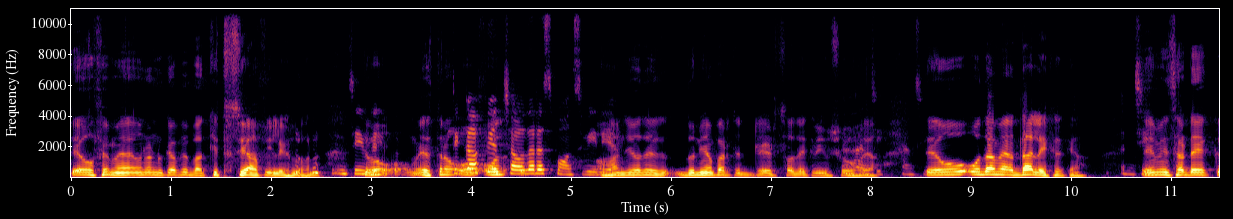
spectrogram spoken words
ਤੇ ਉਹ ਫਿਰ ਮੈਂ ਉਹਨਾਂ ਨੂੰ ਕਿਹਾ ਵੀ ਬਾਕੀ ਤੁਸੀਂ ਆਪ ਹੀ ਲਿਖ ਲਓ ਨਾ। ਤੇ ਉਹ ਇਸ ਤਰ੍ਹਾਂ ਉਹ- ਕਾਫੀ ਅੱਛਾ ਉਹਦਾ ਰਿਸਪੌਂਸ ਵੀ ਰਿਹਾ। ਹਾਂਜੀ ਉਹਦੇ ਦੁਨੀਆ ਭਰ ਚ 150 ਦੇ ਕਰੀਬ ਸ਼ੋਅ ਹੋਇਆ। ਤੇ ਉਹ ਉਹਦਾ ਮੈਂ ਅੱਧਾ ਲੇਖਕ ਆ ਜੀ। ਐਵੇਂ ਸਾਡੇ ਇੱਕ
